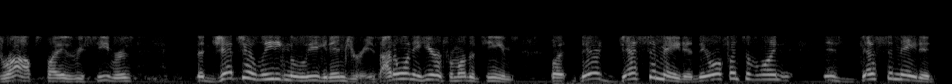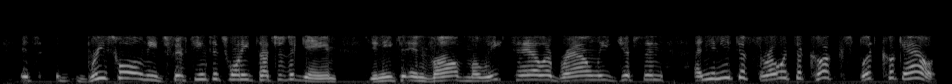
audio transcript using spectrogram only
drops by his receivers. The Jets are leading the league in injuries. I don't want to hear from other teams. but they're decimated. Their offensive line is decimated. It's Breece Hall needs 15 to 20 touches a game. You need to involve Malik Taylor, Brownlee, Gibson, and you need to throw it to Cook. Split Cook out.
